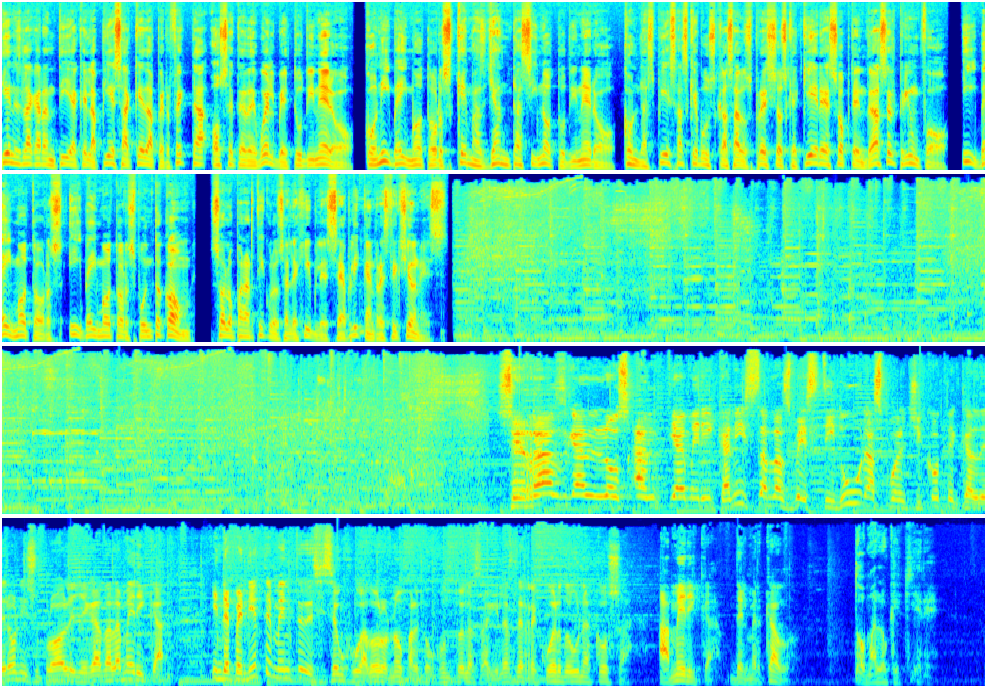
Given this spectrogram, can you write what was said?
tienes la garantía que la pieza queda perfecta o se te devuelve tu dinero. Con eBay Motors, quemas llantas y no tu dinero. Con las piezas que buscas a los precios que quieres, obtendrás el triunfo. eBay Motors, ebaymotors.com. Solo para artículos elegibles se aplican restricciones. Se rasgan los antiamericanistas las vestiduras por el Chicote Calderón y su probable llegada a la América. Independientemente de si sea un jugador o no para el conjunto de las Águilas, les recuerdo una cosa. América, del mercado, toma lo que quiere,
